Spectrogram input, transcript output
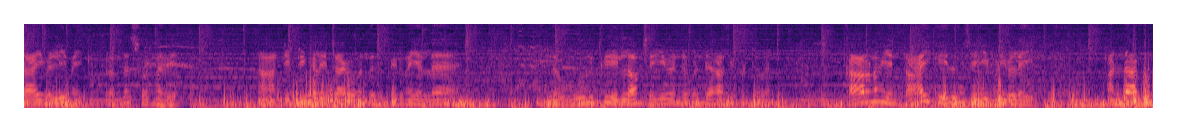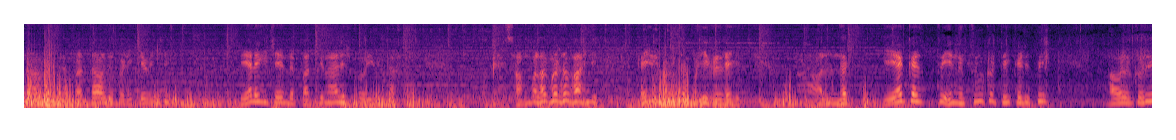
தாய் வெள்ளியம்மைக்கு பிறந்த சொர்ணவேல். நான் டிப்டி கலெக்டராக வந்தது பெருமை அல்ல. இந்த ஊருக்கு எல்லாம் செய்ய வேண்டும் என்று ஆசைப்பட்டவன். காரணம் என் தாய்க்கு எதுவும் செய்ய முடியவில்லை. அண்டா குண்டா வந்து பத்தாவது படிக்க வச்சு வேலைக்கு சேர்ந்த பத்து நாளில் போய்விட்டான். சம்பளம் கூட வாங்கி கையில் கொடுக்க முடியவில்லை. அந்த ஏக்கத்தை என் தூக்கத்தை கெடுத்து அவளுக்கு ஒரு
